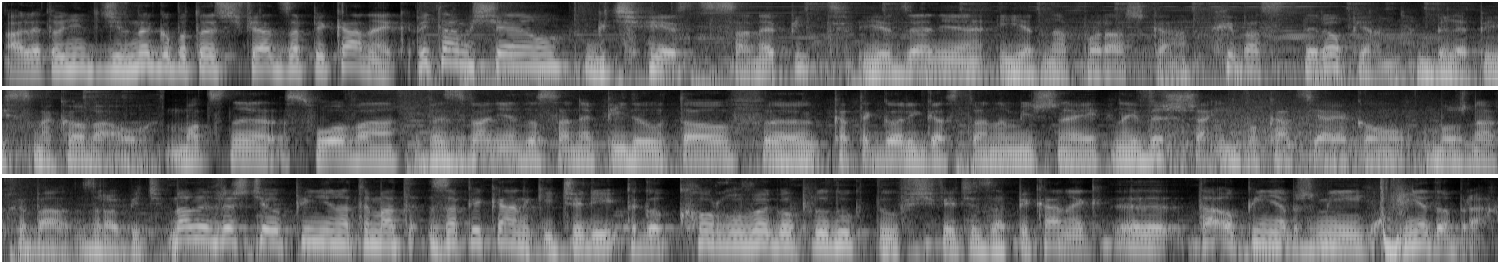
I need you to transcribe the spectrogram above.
Ale to nic dziwnego, bo to jest świat zapiekanek. Pytam się, gdzie jest sanepid? Jedzenie i jedna porażka. Chyba styropian by lepiej smakował. Mocne słowa, wezwanie do sanepidu to w kategorii gastronomicznej najwyższa inwokacja, jaką można chyba zrobić. Mamy wreszcie opinię na temat zapiekanki, czyli tego korowego produktu w świecie zapiekanek. E, Ta opinia brzmi niedobra.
